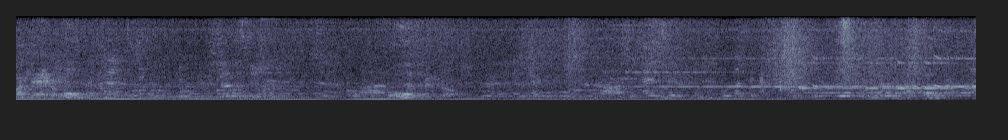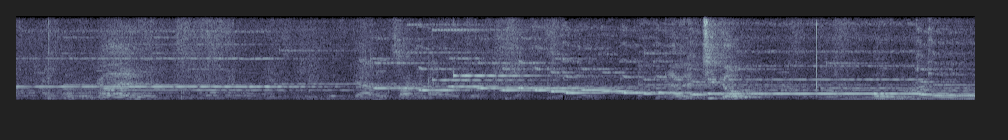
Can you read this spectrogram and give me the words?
Maak je eigen open. Open. Open in. Ja, dat zak je nou. Dan gaan we de Chico openmaken.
